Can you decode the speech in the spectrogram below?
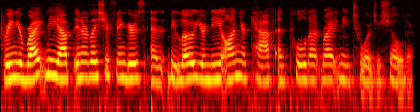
bring your right knee up, interlace your fingers and below your knee on your calf and pull that right knee towards your shoulder.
